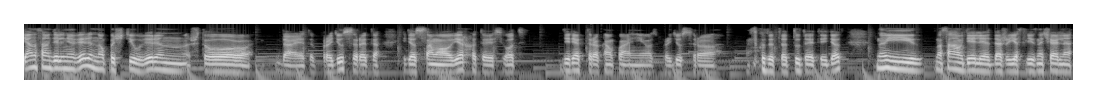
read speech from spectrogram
я на самом деле не уверен, но почти уверен, что да, это продюсер, это идет с самого верха, то есть от директора компании, от продюсера, откуда-то оттуда это идет. Ну и на самом деле, даже если изначально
